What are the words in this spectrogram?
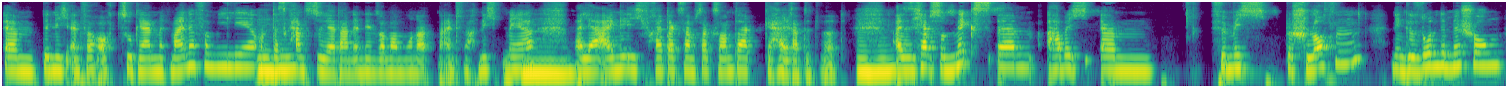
ähm, bin ich einfach auch zu gern mit meiner Familie und mhm. das kannst du ja dann in den Sommermonaten einfach nicht mehr, mhm. weil ja eigentlich Freitag, Samstag, Sonntag geheiratet wird. Mhm. Also ich habe so einen Mix, ähm, habe ich ähm, für mich beschlossen, eine gesunde Mischung,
